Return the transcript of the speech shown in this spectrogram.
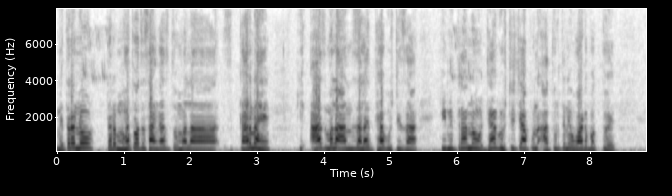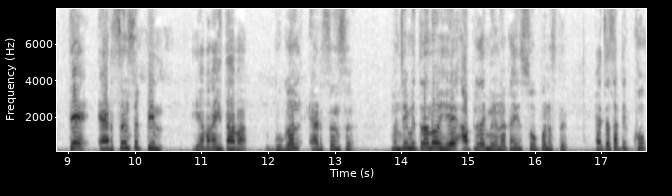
मित्रांनो तर महत्त्वाचं सांगायचं तुम्हाला कारण आहे की आज मला आनंद झाला त्या गोष्टीचा की मित्रांनो ज्या गोष्टीची आपण आतुरतेने वाट बघतोय ते ॲडसन्स पिन हे बघा इथं हवा बा गुगल ॲडसन्स. म्हणजे मित्रांनो हे आपल्याला मिळणं काही सोपं नसतं. ह्याच्यासाठी खूप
